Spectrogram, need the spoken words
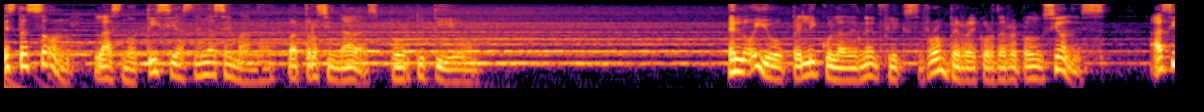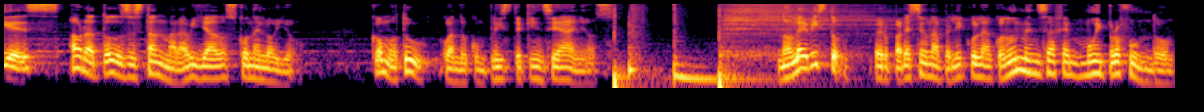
Estas son las noticias de la semana patrocinadas por tu tío. El Hoyo, película de Netflix, rompe récord de reproducciones. Así es, ahora todos están maravillados con El Hoyo. Como tú, cuando cumpliste 15 años. No la he visto, pero parece una película con un mensaje muy profundo.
